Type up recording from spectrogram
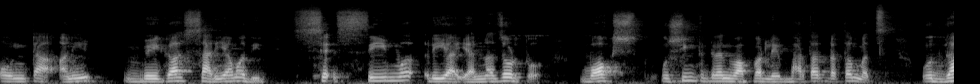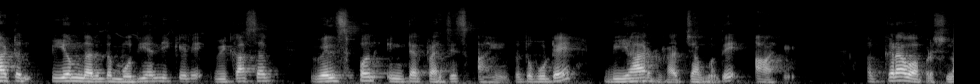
ओंटा आणि बेगासारियामधील से- सीमरिया यांना जोडतो. बॉक्स पुशिंग तंत्रज्ञान वापरले. भारतात प्रथमच उद्घाटन पी एम नरेंद्र मोदी यांनी केले. विकासक वेल्सपन इंटरप्राइजेस आहे. तर तो कुठे? बिहार राज्यामध्ये आहे. अकरावा प्रश्न.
